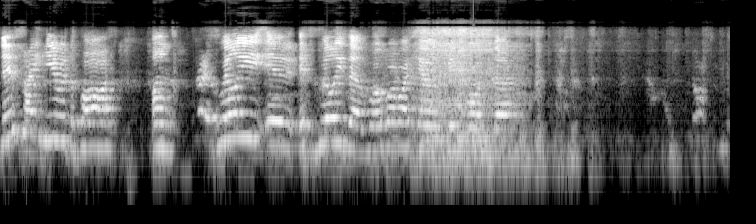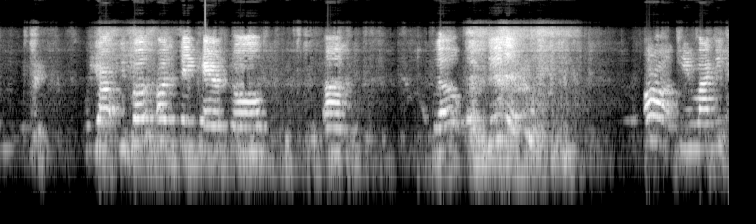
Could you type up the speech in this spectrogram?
This right here is the boss. Um, really, it, it's really the robot right there with big boss stuff. We got, we both are the same character. Um, well, let's do this. Oh, can you ride me?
